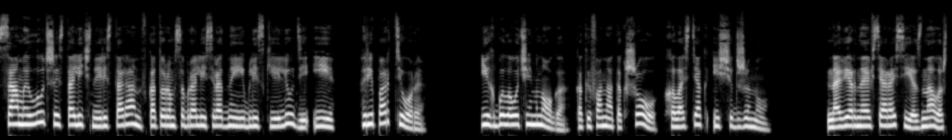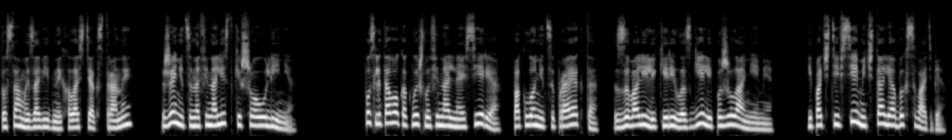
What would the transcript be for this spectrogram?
Самый лучший столичный ресторан, в котором собрались родные и близкие люди и... репортеры. Их было очень много, как и фанаток шоу «Холостяк ищет жену». Наверное, вся Россия знала, что самый завидный холостяк страны женится на финалистке шоу «Линия». После того, как вышла финальная серия, поклонницы проекта завалили Кирилла с Гелей пожеланиями, и почти все мечтали об их свадьбе.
